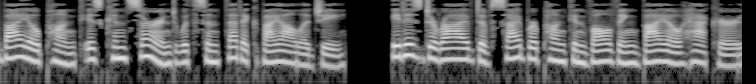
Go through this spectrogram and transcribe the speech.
Biopunk is concerned with synthetic biology. It is derived of cyberpunk involving biohackers,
